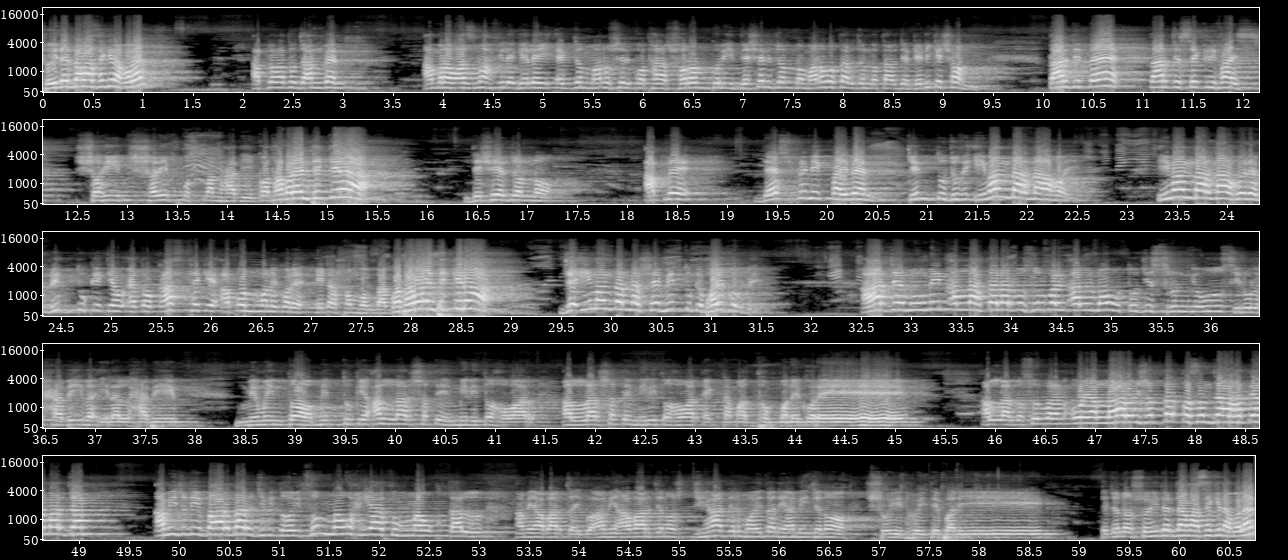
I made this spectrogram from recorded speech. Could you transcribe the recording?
শহীদের দাম আছে কিনা বলেন? আপনারা তো জানবেন, আমরা ওয়াজ মাহফিলে গেলেই একজন মানুষের কথা স্মরণ করি, দেশের জন্য, মানবতার জন্য, তার যে ডেডিকেশন তার যে ত্যাগ, তার যে স্যাক্রিফাইস শহীদ শরীফ উসমান হাদি। কথা বলেন ঠিক কিনা? দেশের জন্য। আপনি দেশপ্রেমিক পাইবেন, কিন্তু যদি ইমানদার না হয়, ইমানদার না হইলে মৃত্যুকে কেউ এত কাছ থেকে আপন মনে করে, এটা সম্ভব না। কথা বলেন ঠিক কিনা? যে ইমানদার না, সে মৃত্যুকে ভয় করবে। আর যে মুমিন, আল্লাহ তাআলার রাসূল বলেন আল মাউতু জিসরুন হাবিবা ইলাল হাবিব। মুমিন তো মৃত্যুকে আল্লাহর সাথে মিলিত হওয়ার, আল্লাহর সাথে মিলিত হওয়ার একটা মাধ্যম মনে করে। আল্লাহ রসুল বলেন, ওই আল্লাহর ওই সত্তার কসম, যার হাতে আমার জান, আমি যদি বারবার জীবিত হই, সুম্মা উহিয়া সুম্মা উকতাল, আমি আবার চাইব আমি আবার যেন জিহাদের ময়দানে আমি যেন শহীদ হইতে পারি। এজন্য শহীদের দাম আছে কিনা বলেন?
